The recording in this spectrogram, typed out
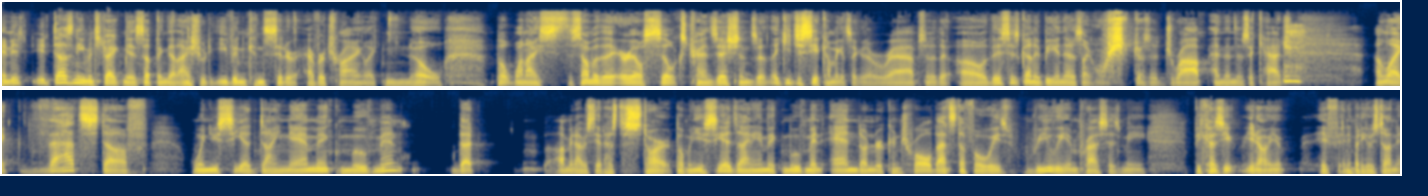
and it, it doesn't even strike me as something that I should even consider ever trying. Like, no. But when I some of the aerial silks transitions, like you just see it coming, it's like the wraps and the, oh, this is going to be, and then it's like whoosh, there's a drop and then there's a catch. and like that stuff, when you see a dynamic movement that I mean, obviously it has to start, but when you see a dynamic movement end under control, that stuff always really impresses me because you, you know, you, if anybody who's done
